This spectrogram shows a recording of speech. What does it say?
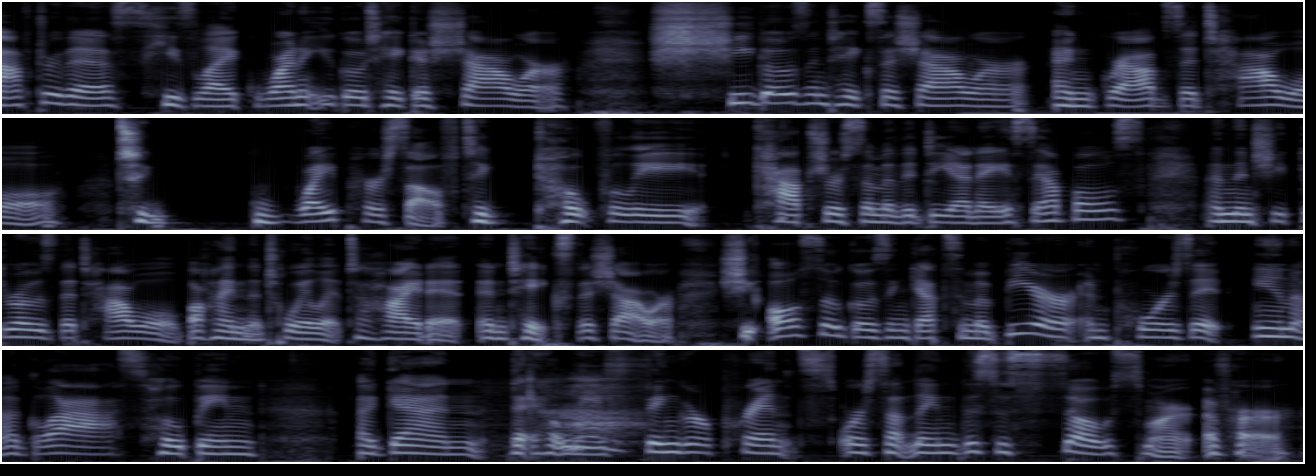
After this, he's like, Why don't you go take a shower? She goes and takes a shower and grabs a towel to wipe herself to hopefully capture some of the DNA samples. And then she throws the towel behind the toilet to hide it and takes the shower. She also goes and gets him a beer and pours it in a glass, hoping again that he'll leave fingerprints or something. This is so smart of her.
